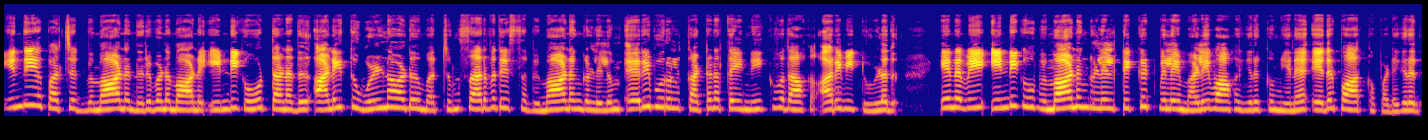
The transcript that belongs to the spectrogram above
இந்திய பட்ஜெட் விமான நிறுவனமான இண்டிகோ தனது அனைத்து உள்நாடு மற்றும் சர்வதேச விமானங்களிலும் எரிபொருள் கட்டணத்தை நீக்குவதாக அறிவித்துள்ளது. எனவே இண்டிகோ விமானங்களில் டிக்கெட் விலை மலிவாக இருக்கும் என எதிர்பார்க்கப்படுகிறது.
